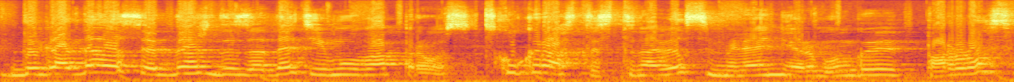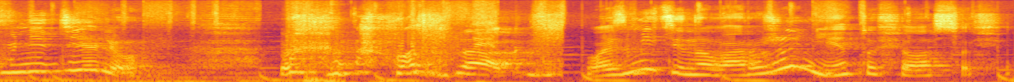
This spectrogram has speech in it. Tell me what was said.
догадалась однажды задать ему вопрос. Сколько раз ты становился миллионером? Он говорит, пару раз в неделю. Вот так. Возьмите на вооружение эту философию.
